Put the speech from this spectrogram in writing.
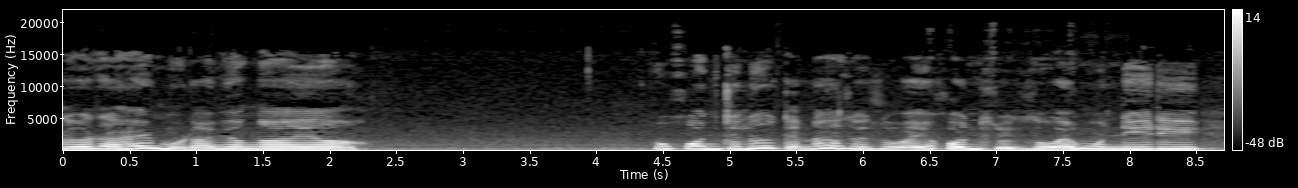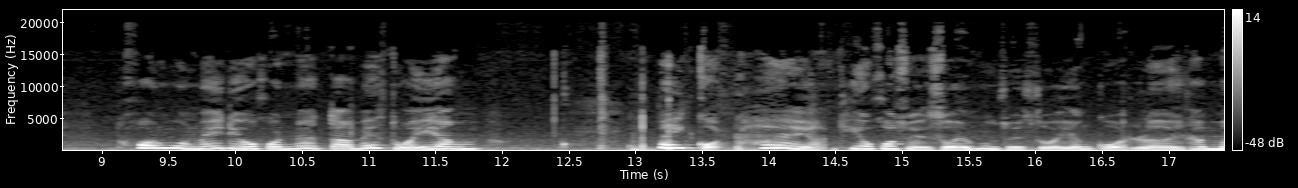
แล้วจะให้หนูทำยังไงอะ ทุกคนจะเลือกแต่หน้าสวยๆ คนสวยๆ หุ่นดีๆ คนหุ่นไม่ดีคนหน้าตาไม่สวยยังไม่กดให้อะเที่ยวคนสวยๆ หุ่นสวยๆ ยังกดเลยทำไม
